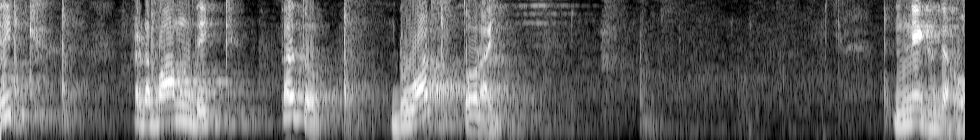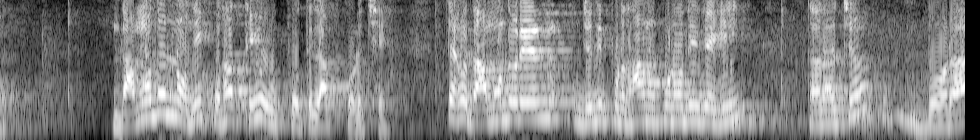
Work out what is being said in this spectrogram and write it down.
দিক, এটা বাম দিক, তাই তো? ডুয়ার্স তোরাই। নেক্সট দেখো, দামোদর নদী কোথা থেকে উৎপত্তি লাভ করেছে? দেখো, দামোদরের যদি প্রধান উপনদী দেখি, তাহলে হচ্ছে বরা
